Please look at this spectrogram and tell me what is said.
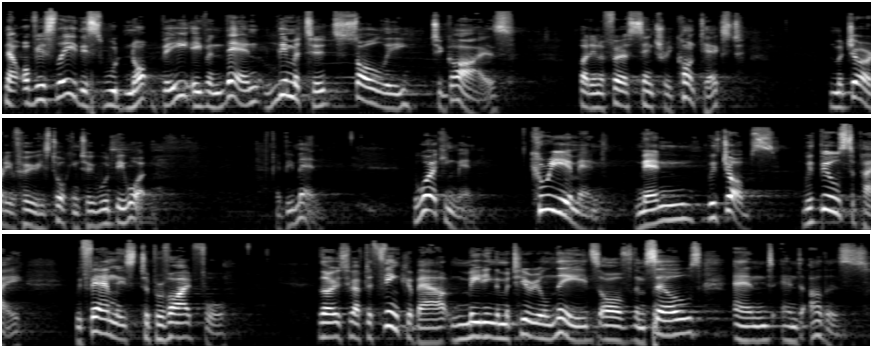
Now, obviously, this would not be, even then, limited solely to guys. But in a first century context, the majority of who he's talking to would be what? They'd be men. Working men, career men, men with jobs, with bills to pay, with families to provide for. Those who have to think about meeting the material needs of themselves and, and others.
